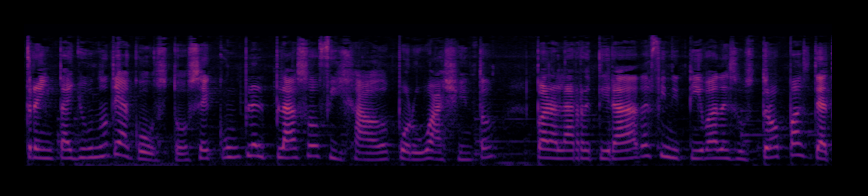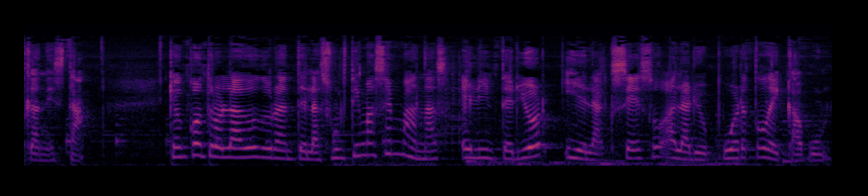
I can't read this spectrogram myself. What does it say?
31 de agosto se cumple el plazo fijado por Washington para la retirada definitiva de sus tropas de Afganistán, que han controlado durante las últimas semanas el interior y el acceso al aeropuerto de Kabul.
